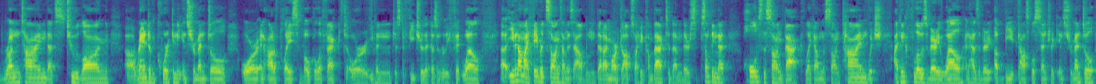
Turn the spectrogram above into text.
runtime that's too long, a random quirk in the instrumental, or an out of place vocal effect, or even just a feature that doesn't really fit well. Uh, even on my favorite songs on this album that I marked off so I could come back to them, there's something that holds the song back, like on the song Time, which I think flows very well and has a very upbeat, gospel centric instrumental,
